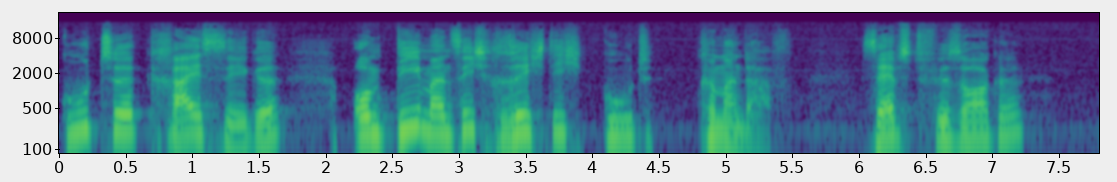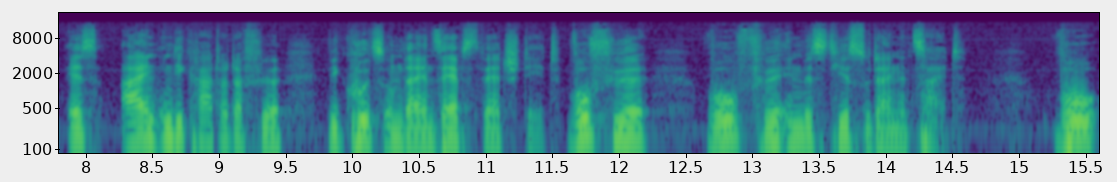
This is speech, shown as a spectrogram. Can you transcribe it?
gute Kreissäge, um die man sich richtig gut kümmern darf. Selbstfürsorge ist ein Indikator dafür, wie gut es um deinen Selbstwert steht. Wofür, wofür investierst du deine Zeit? Wo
